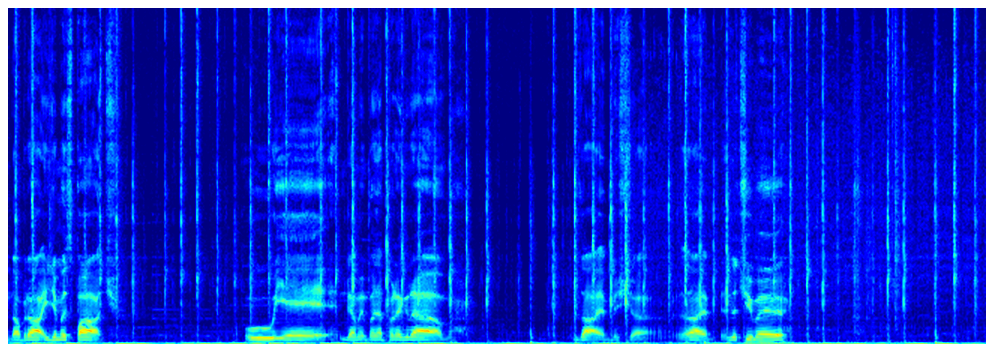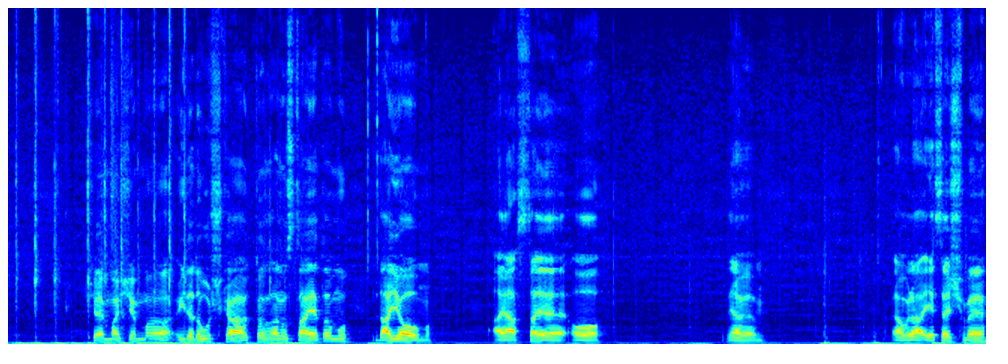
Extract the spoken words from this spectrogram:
Dobra, idziemy spać. Uje, gramy pana program. Zajebmy się. Zajeb... Lecimy. Siema, siema. Idę do łóżka. Kto rano staje, to mu dają. A ja staję o... Nie wiem. Dobra, jesteśmy.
